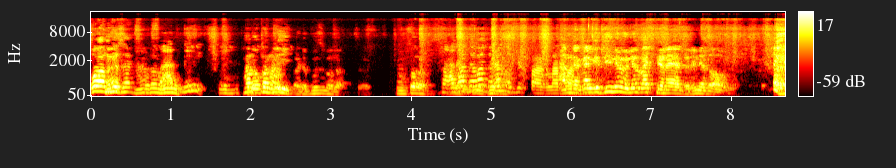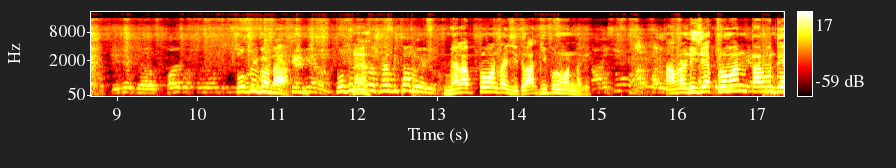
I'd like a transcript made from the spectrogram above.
কম গেছে। আমরা কালকে দিনে হইলে বাইতে না ধরে নিয়ে যাও চব্বিশ ঘণ্টা। মেলা প্রমাণ পাইছি তো আর কি প্রমাণ নাকি? আমরা নিজে এক প্রমাণ তার মধ্যে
